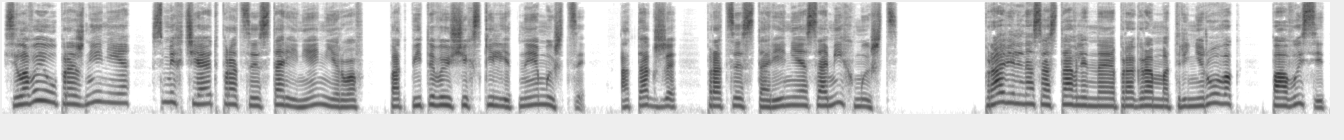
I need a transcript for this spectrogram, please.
Силовые упражнения смягчают процесс старения нервов, подпитывающих скелетные мышцы, а также процесс старения самих мышц. Правильно составленная программа тренировок повысит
